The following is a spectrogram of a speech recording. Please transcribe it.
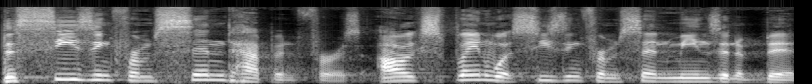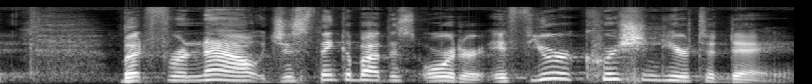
The ceasing from sin happened first. I'll explain what ceasing from sin means in a bit. But for now, just think about this order. If you're a Christian here today,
